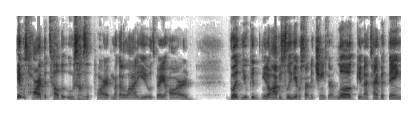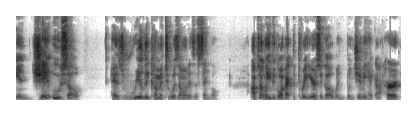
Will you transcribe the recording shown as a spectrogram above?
it was hard to tell the Usos apart. I'm not gonna lie to you, it was very hard. But you could, you know, obviously they were starting to change their look and that type of thing. And Jey Uso has really come into his own as a single. I'm talking about even going back to three years ago when when Jimmy had got hurt,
